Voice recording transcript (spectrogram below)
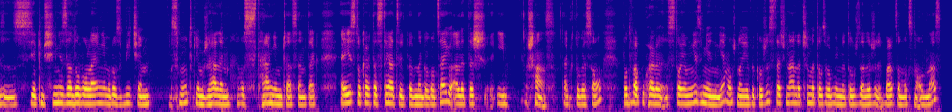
z- z jakimś niezadowoleniem, rozbiciem, smutkiem, żalem, rozstaniem czasem, tak. E, Jest to karta straty pewnego rodzaju, ale też i szans, tak, które są. bo dwa puchary stoją niezmiennie, można je wykorzystać, no ale czy my to zrobimy, to już zależy bardzo mocno od nas.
